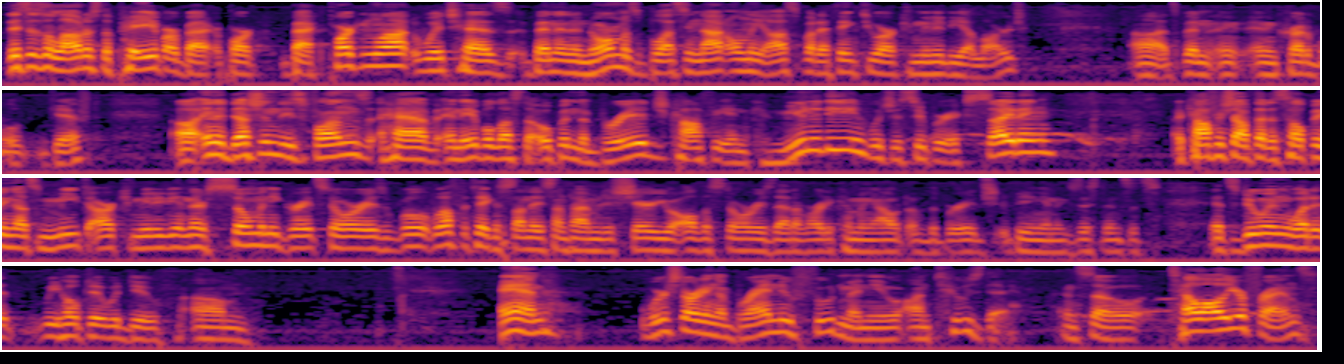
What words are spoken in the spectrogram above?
This has allowed us to pave our back, park, back, parking lot, which has been an enormous blessing, not only us, but I think to our community at large. Uh, it's been an incredible gift. Uh, in addition, these funds have enabled us to open the Bridge Coffee and Community, which is super exciting a coffee shop that is helping us meet our community. And there's so many great stories. We'll, we'll have to take a Sunday sometime and just share you all the stories that have already coming out of the bridge being in existence. It's it's doing what it we hoped it would do. Um, and we're starting a brand new food menu on Tuesday. And so tell all your friends.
